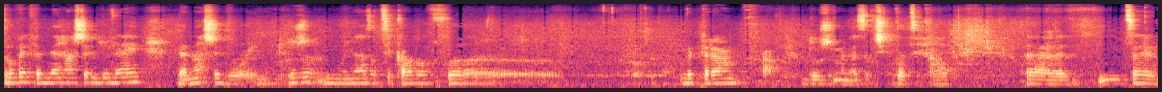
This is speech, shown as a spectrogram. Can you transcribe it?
зробити для наших людей, для наших воїнів. Дуже мене зацікавив. е, ветеран дуже мене зацікавив. Е, Це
